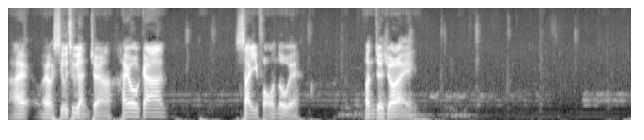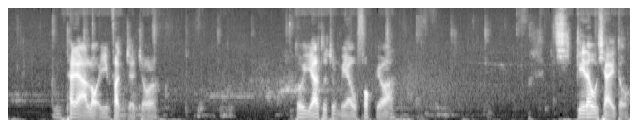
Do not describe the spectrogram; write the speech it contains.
唉，我有少少印象啊，喺我間細房度嘅，瞓着咗嚟。睇嚟阿乐已经瞓着咗啦，到而家都仲未有福嘅話。記得好似喺度，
